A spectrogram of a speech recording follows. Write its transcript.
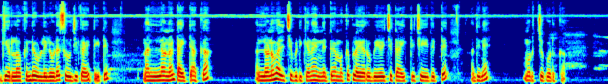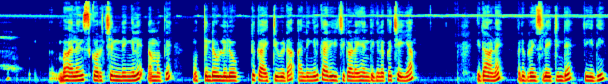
ഗിയർ ലോക്കിന്റെ ഉള്ളിലൂടെ സൂചി കയറ്റിയിട്ട് നല്ലോണം ടൈറ്റാക്കുക നല്ലോണം വലിച്ചു പിടിക്കണം. എന്നിട്ട് നമുക്ക് പ്ലെയർ ഉപയോഗിച്ച് ടൈറ്റ് ചെയ്തിട്ട് അതിനെ മുറിച്ച് കൊടുക്കുക ബാലൻസ് കുറച്ചുണ്ടെങ്കിൽ നമുക്ക് മുത്തിന്റെ ഉള്ളിലോട്ട് കയറ്റി വിടാം. അല്ലെങ്കിൽ കരയിച്ച് കളയുക എന്തെങ്കിലുമൊക്കെ ചെയ്യാം. ഇതാണ് ഒരു ബ്രേസ്ലെറ്റിന്റെ രീതി.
